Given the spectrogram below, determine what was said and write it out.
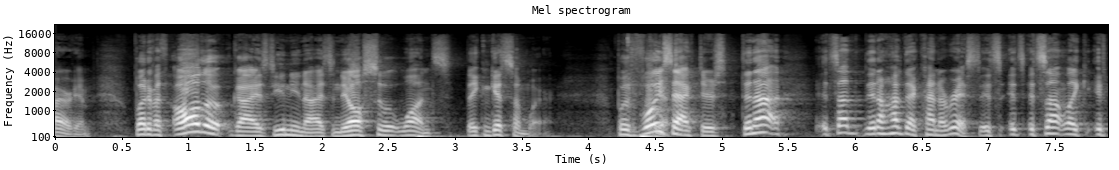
fire him. But if all the guys unionize and they all sue at once, they can get somewhere. But with voice actors, they're not. It's not. They don't have that kind of risk. It's it's, it's not like if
